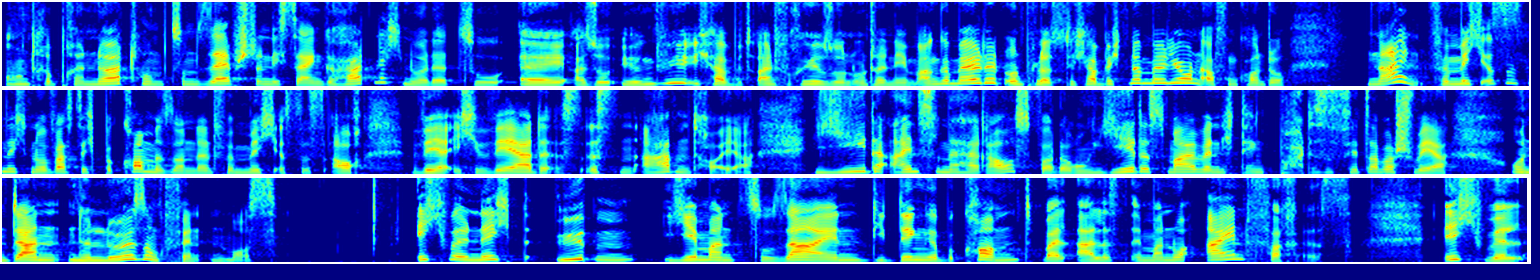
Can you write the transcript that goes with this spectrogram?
Entrepreneurtum, zum Selbstständigsein gehört nicht nur dazu, ey, also irgendwie, ich habe jetzt einfach hier so ein Unternehmen angemeldet und plötzlich habe ich eine Million auf dem Konto. Nein, für mich ist es nicht nur, was ich bekomme, sondern für mich ist es auch, wer ich werde. Es ist ein Abenteuer. Jede einzelne Herausforderung, jedes Mal, wenn ich denke, boah, das ist jetzt aber schwer und dann eine Lösung finden muss. Ich will nicht üben, jemand zu sein, die Dinge bekommt, weil alles immer nur einfach ist. Ich will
